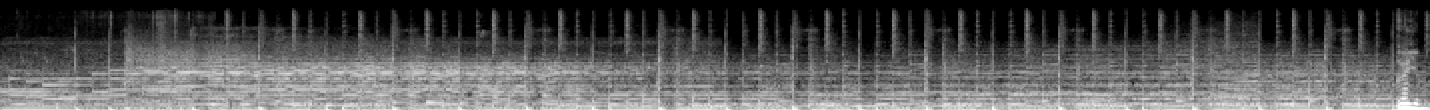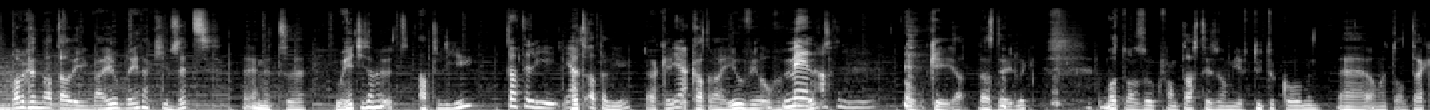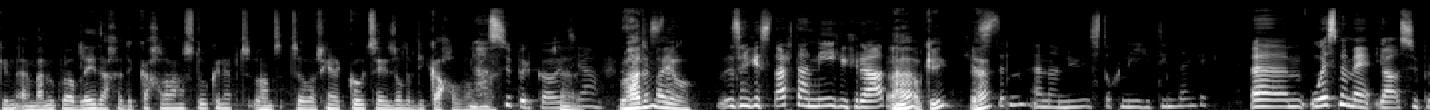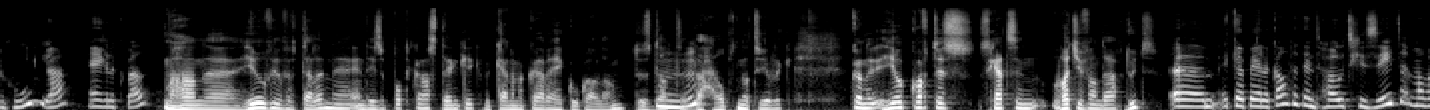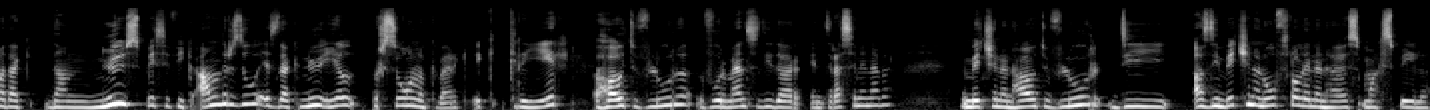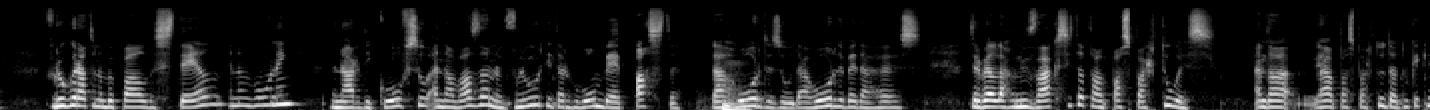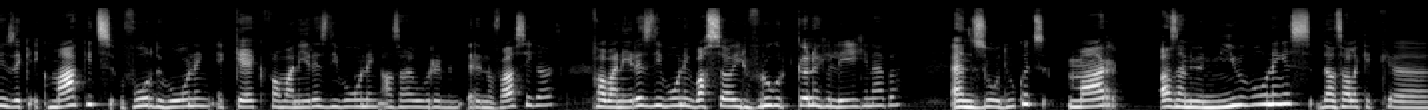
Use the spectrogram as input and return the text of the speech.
Goedemorgen Nathalie, ik ben heel blij dat ik hier zit. In het, uh, hoe heet je dat nu? Het atelier? Het atelier, ja. Het atelier, oké. Ja. Ik had er wel heel veel over Mijn gehoord. atelier. Oh, oké, ja, dat is duidelijk. maar het was ook fantastisch om hier toe te komen, uh, om het te ontdekken. En ik ben ook wel blij dat je de kachel aangestoken hebt, want het zou waarschijnlijk koud zijn zonder die kachel. Ja, super koud, ja. Hoe gaat het met jou? We zijn gestart aan 9 graden. Ah, oké. Gisteren. En dan nu is het toch 19, denk ik. Um, hoe is het met mij? Ja, supergoed. Ja, eigenlijk wel. We gaan uh, heel veel vertellen uh, in deze podcast, denk ik. We kennen elkaar eigenlijk ook al lang, dus dat, mm -hmm. dat helpt natuurlijk. Kan je heel kort eens schetsen wat je vandaag doet? Um, ik heb eigenlijk altijd in het hout gezeten, maar wat ik dan nu specifiek anders doe, is dat ik nu heel persoonlijk werk. Ik creëer houten vloeren voor mensen die daar interesse in hebben. Een beetje een houten vloer die als die een beetje een hoofdrol in een huis mag spelen. Vroeger had een bepaalde stijl in een woning, een art déco of zo, en dan was dat een vloer die daar gewoon bij paste. Dat mm -hmm. hoorde zo, dat hoorde bij dat huis. Terwijl dat je nu vaak ziet dat dat een paspartout is. En dat, ja, paspartout, dat doe ik niet. Dus ik, ik maak iets voor de woning. Ik kijk van wanneer is die woning, als dat over een renovatie gaat. Van wanneer is die woning, wat zou hier vroeger kunnen gelegen hebben. En zo doe ik het. Maar als dat nu een nieuwe woning is, dan zal ik... Uh,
